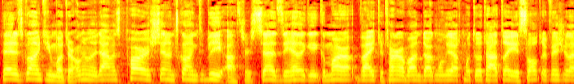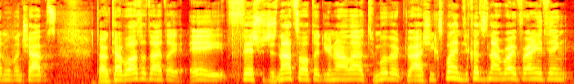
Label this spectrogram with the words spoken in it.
that is going to be mutter. Only when the dam is parish, then it's going to be usher. Says the Helig Gemara, Vaiter, Tarnaban, Dog Maliach, Muto Tatay, a salted fish, you're allowed to move on traps. A fish which is not salted, you're not allowed to move it. Rashi explains because it's not right for anything.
